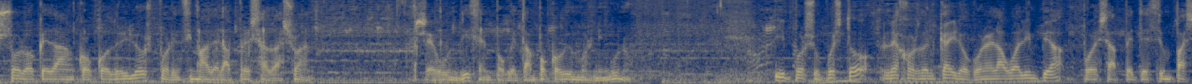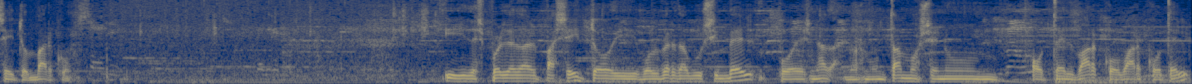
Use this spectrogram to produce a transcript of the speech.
Solo quedan cocodrilos por encima de la presa de Asuán. Según dicen, porque tampoco vimos ninguno. Y por supuesto, lejos del Cairo con el agua limpia, pues apetece un paseito en barco. y después de dar el paseito y volver de Abu Simbel, pues nada, nos montamos en un hotel barco, barco hotel,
